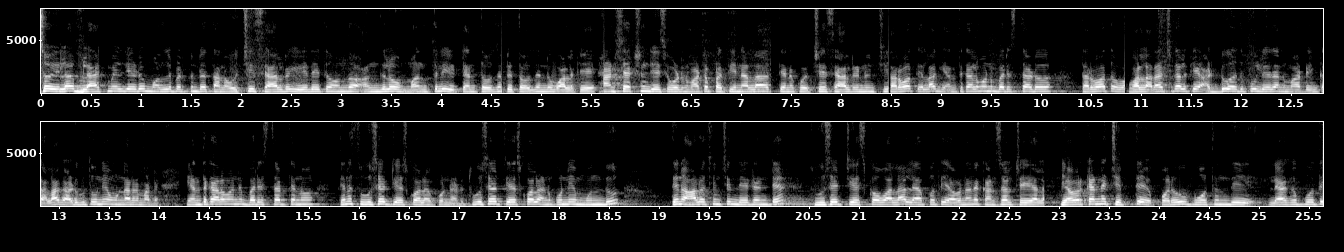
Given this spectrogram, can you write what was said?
సో ఇలా బ్లాక్మెయిల్ చేయడం మొదలు పెడుతుంటే తను వచ్చి శాలరీ ఏదైతే ఉందో అందులో monthly ten thousand two thousand వాళ్ళకి ట్రాన్సాక్షన్ చేసేవాడు అనమాట ప్రతి నెల తనకు వచ్చే శాలరీ నుంచి. తర్వాత ఇలా ఎంతకాలం అని భరిస్తాడో తర్వాత వాళ్ళ అరాచకాలకి అడ్డు అదుపు లేదనమాట ఇంకా అలాగ అడుగుతూనే ఉన్నారనమాట ఎంతకాలం అని భరిస్తాడు తను? తిన సూసైడ్ చేసుకోవాలనుకున్నాడు. సూసైడ్ చేసుకోవాలనుకునే ముందు తిను ఆలోచించింది ఏంటంటే సూసైడ్ చేసుకోవాలా? లేకపోతే ఎవరైనా కన్సల్ట్ చేయాలా? ఎవరికైనా చెప్తే పరువు పోతుంది లేకపోతే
